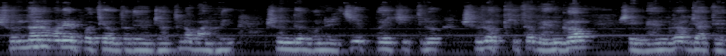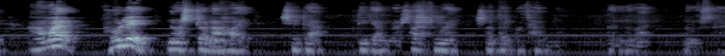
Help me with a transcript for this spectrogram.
সুন্দরবনের প্রতি অন্তত যত্নবান হই। সুন্দরবনের জীব বৈচিত্র্য সুরক্ষিত ম্যানগ্রোভ, সেই ম্যানগ্রোভ যাতে আমার ভুলে নষ্ট না হয়, সেটা দিকে আমরা সবসময় সতর্ক থাকব। ধন্যবাদ, নমস্কার।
